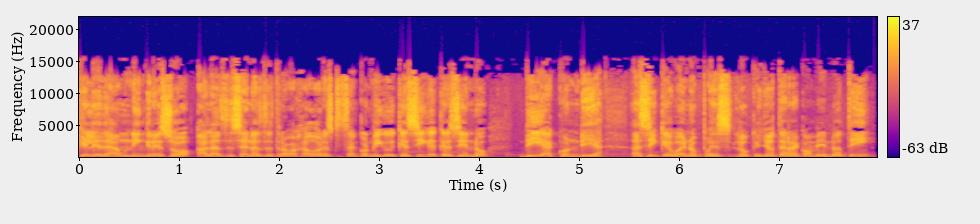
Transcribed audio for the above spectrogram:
que le da un ingreso a las decenas de trabajadores que están conmigo y que sigue creciendo día con día. Así que bueno, pues lo que yo te recomiendo a ti,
